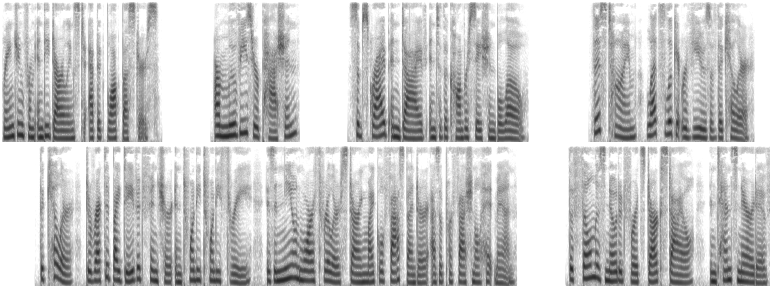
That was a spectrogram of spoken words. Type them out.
ranging from indie darlings to epic blockbusters. Are movies your passion? Subscribe and dive into the conversation below. This time, let's look at reviews of The Killer. The Killer, directed by David Fincher in 2023, is a neo noir thriller starring Michael Fassbender as a professional hitman. The film is noted for its dark style, intense narrative,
